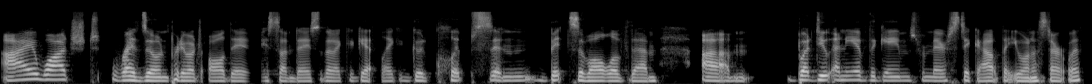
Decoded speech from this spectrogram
I watched Red Zone pretty much all day Sunday so that I could get like good clips and bits of all of them. Um, but do any of the games from there stick out that you want to start with?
